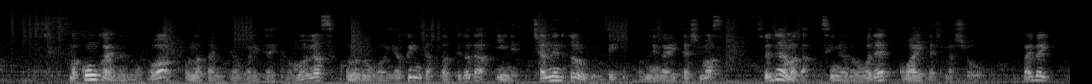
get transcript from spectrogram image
まあ、今回の動画はこんな感じで終わりたいと思います。この動画が役に立ったって方は、いいね、チャンネル登録ぜひお願いいたします。それではまた次の動画でお会いいたしましょう。バイバイ。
